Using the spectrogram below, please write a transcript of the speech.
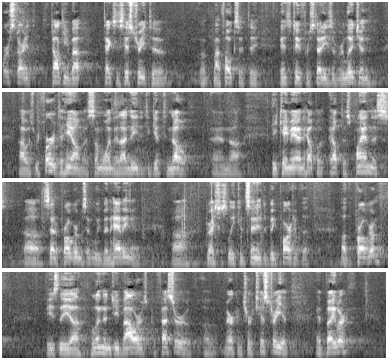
first started talking about Texas history to uh, my folks at the Institute for Studies of Religion, I was referred to him as someone that I needed to get to know. And uh, he came in, helped, helped us plan this uh, set of programs that we've been having, and uh, graciously consented to be part of the, of the program. He's the uh, Linden G. Bowers Professor of, of American Church History at, at Baylor.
